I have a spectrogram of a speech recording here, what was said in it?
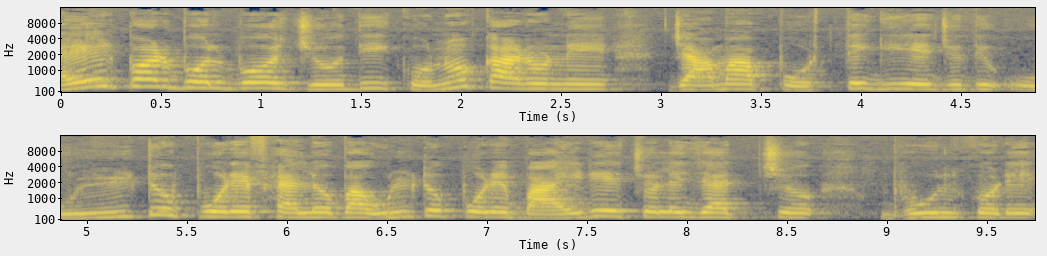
এরপর বলব, যদি কোনো কারণে জামা পরতে গিয়ে যদি উল্টো পরে ফেলো বা উল্টো পরে বাইরে চলে যাচ্ছ ভুল করে,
